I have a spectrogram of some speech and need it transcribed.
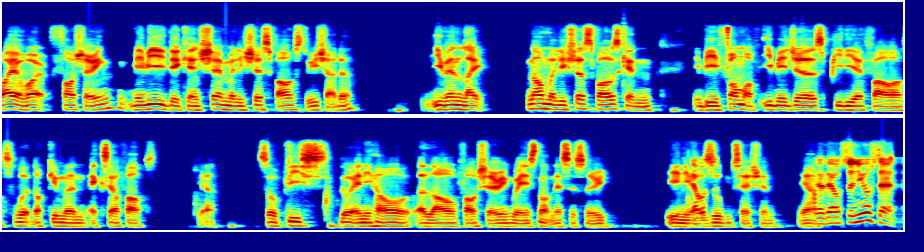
why avoid file sharing? Maybe they can share malicious files to each other. Even like now malicious files can be form of images, PDF files, Word document, Excel files. Yeah. So please don't anyhow allow file sharing when it's not necessary in your was, Zoom session. Yeah. There, there was a news that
